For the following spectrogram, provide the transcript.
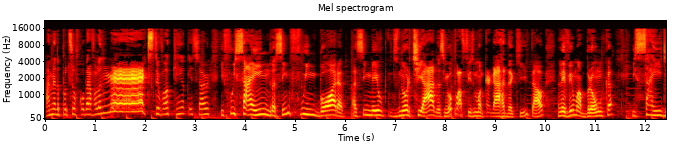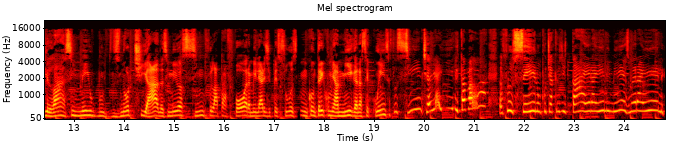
A minha da produção ficou brava falando, next! Eu falei, ok, ok, sorry. E fui saindo, assim, fui embora, assim, meio desnorteado, assim, opa, fiz uma cagada aqui e tal. Levei uma bronca e saí de lá, assim, meio desnorteado, assim, meio assim, fui lá para fora, milhares de pessoas. Encontrei com minha amiga na sequência, falou, Cíntia, e aí? Ele tava lá. Ela falou, eu sei, não podia acreditar, era ele mesmo, era ele.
